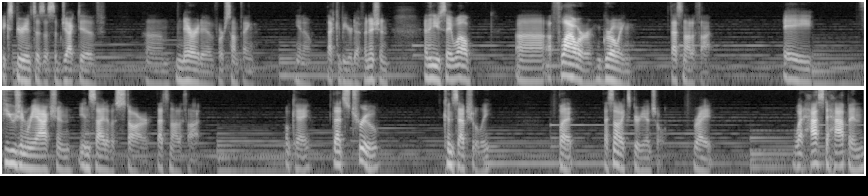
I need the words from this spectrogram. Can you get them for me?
experienced as a subjective um, narrative or something. You know, that could be your definition. And then you say, well, uh, a flower growing, that's not a thought. A fusion reaction inside of a star, that's not a thought. Okay, that's true conceptually, but that's not experiential, right? What has to happen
